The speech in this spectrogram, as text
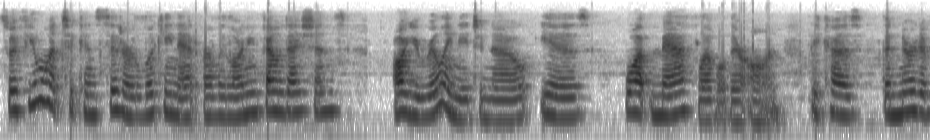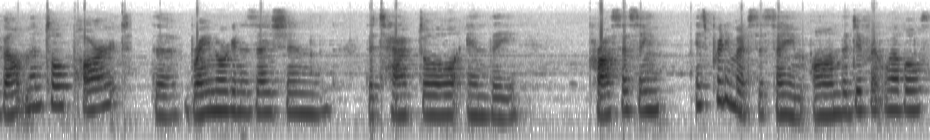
So if you want to consider looking at early learning foundations, all you really need to know is what math level they're on because the neurodevelopmental part, the brain organization, the tactile, and the processing is pretty much the same on the different levels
